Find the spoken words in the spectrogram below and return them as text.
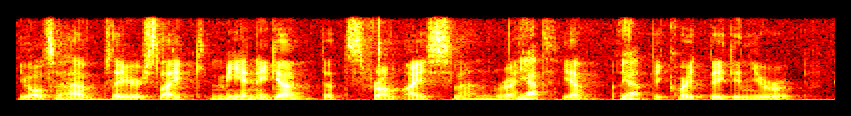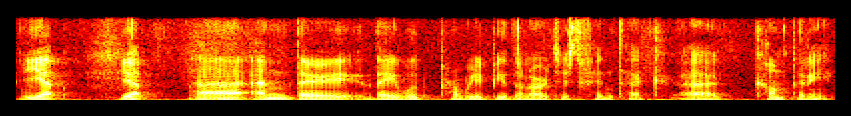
You also have players like Meniga, that's from Iceland, right? Yep. Yeah. Yep. They're quite big in Europe. Yep, yep. Uh, and they they would probably be the largest fintech uh, company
